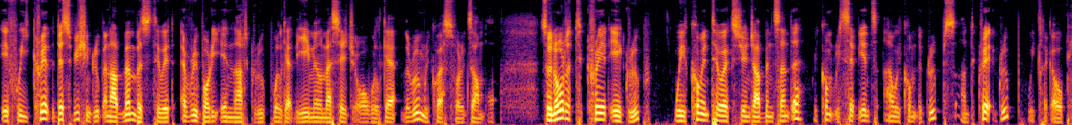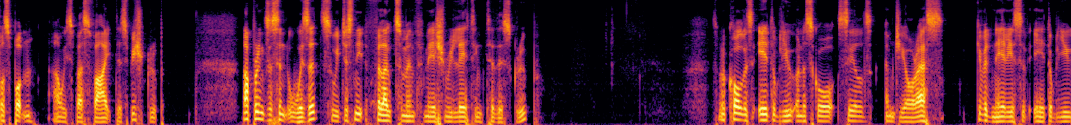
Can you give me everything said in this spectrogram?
if we create the distribution group and add members to it, everybody in that group will get the email message or will get the room request, for example. So in order to create a group, we've come into Exchange Admin Center, we come to recipients and we come to groups and to create a group, we click our plus button and we specify distribution group. That brings us into Wizard, so we just need to fill out some information relating to this group. So I'm going to call this AW underscore sales MGRS. Give it an alias of AW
